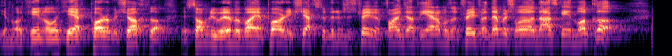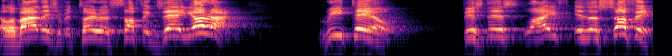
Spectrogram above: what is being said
If somebody would ever buy a party, and finds out the animals are suffix. Retail, business, life is a suffix.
